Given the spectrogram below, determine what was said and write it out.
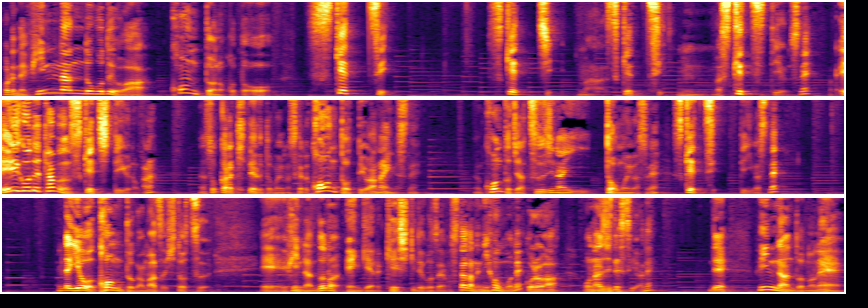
これね、フィンランド語ではコントのことをスケッチ、スケッチ、まあスケッチ、うん、まあ、スケッチって言うんですね。英語で多分スケッチっていうのかな。そこから来てると思いますけど、コントって言わないんですね。コントじゃ通じないと思いますね。スケッチって言いますね。で、要はコントがまず一つ、えーフィンランドの演芸の形式でございます。だから日本もね、これは同じですよね。で、フィンランドのね、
